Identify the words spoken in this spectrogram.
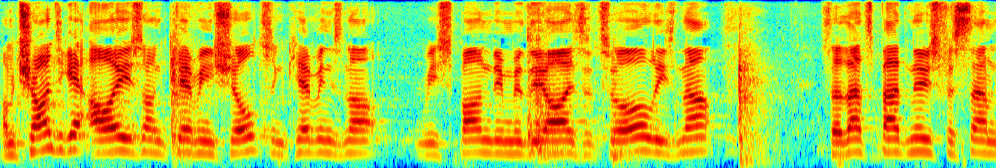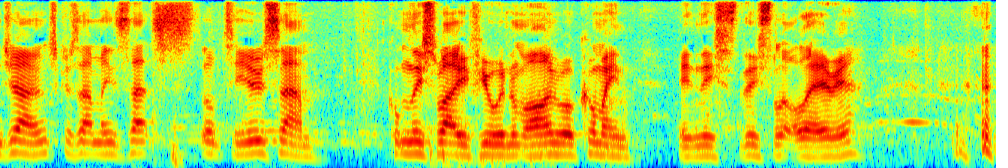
I'm trying to get eyes on Kevin Schultz, and Kevin's not responding with the eyes at all. He's not. So that's bad news for Sam Jones because that means that's up to you, Sam. Come this way if you wouldn't mind. We'll come in in this this little area.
